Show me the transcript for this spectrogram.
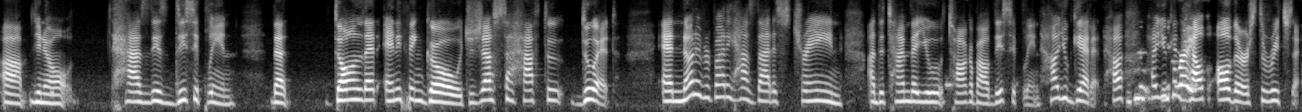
um, you know, has this discipline that don't let anything go. You just have to do it. And not everybody has that strain at the time that you talk about discipline how you get it how how you can right. help others to reach that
